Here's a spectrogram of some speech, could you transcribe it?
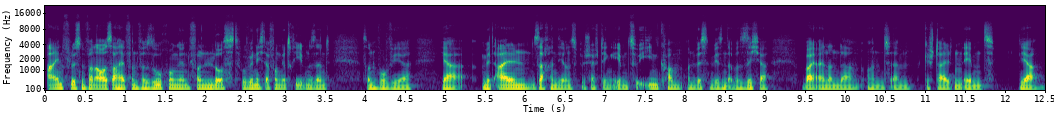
Einflüssen von außerhalb, von Versuchungen, von Lust, wo wir nicht davon getrieben sind, sondern wo wir ja mit allen Sachen, die uns beschäftigen, eben zu ihnen kommen und wissen, wir sind aber sicher beieinander und ähm, gestalten eben ja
